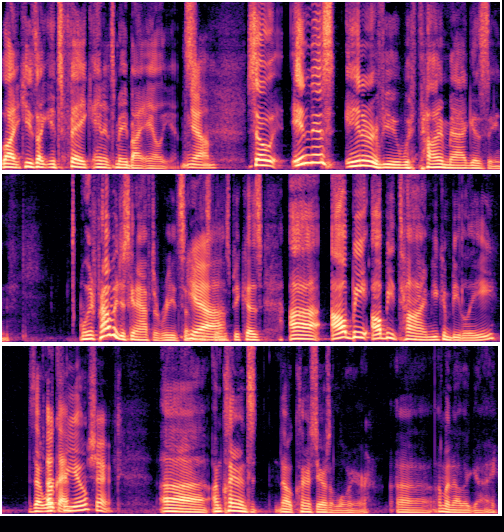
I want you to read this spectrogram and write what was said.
Like he's like it's fake and it's made by aliens. Yeah. So in this interview with Time Magazine, we're probably just gonna have to read some Yeah. of this because uh, I'll be I'll be Time, you can be Lee. Does that work okay. for you? Sure. Uh, I'm Clarence. No, Clarence Darrow's a lawyer. Uh, I'm another guy.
